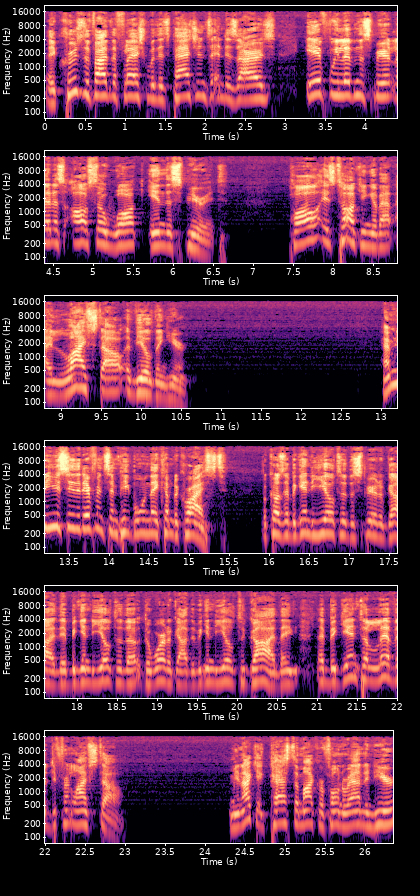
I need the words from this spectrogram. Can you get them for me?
They've crucified the flesh with its passions and desires. If we live in the Spirit, let us also walk in the Spirit. Paul is talking about a lifestyle of yielding here. How many of you see the difference in people when they come to Christ? Because they begin to yield to the Spirit of God. They begin to yield to the, the Word of God. They begin to yield to God. They, they begin to live a different lifestyle. I mean, I could pass the microphone around in here,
